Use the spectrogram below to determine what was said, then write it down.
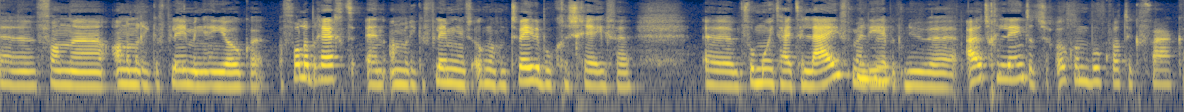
Uh, van uh, Annemarieke Fleming en Joke Vollebrecht. En Annemarieke Fleming heeft ook nog een tweede boek geschreven. Uh, Vermoeidheid te lijf. Maar mm -hmm. die heb ik nu uitgeleend. Dat is ook een boek wat ik vaak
